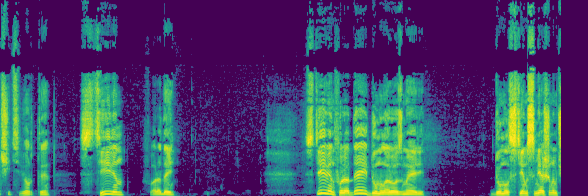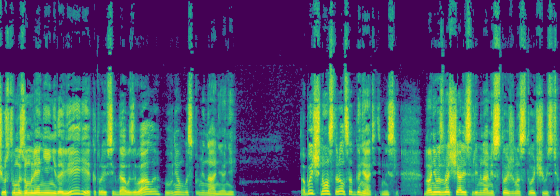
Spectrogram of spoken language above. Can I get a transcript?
четвертая. Стивен Фарадей. Стивен Фарадей думал о Розмэри. Думал с тем смешанным чувством изумления и недоверия, которое всегда вызывало в нем воспоминания о ней. Обычно он старался отгонять эти мысли, но они возвращались временами с той же настойчивостью,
